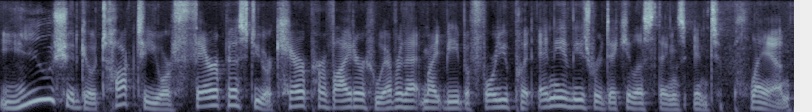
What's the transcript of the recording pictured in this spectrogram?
you should go talk to your therapist, your care provider, whoever that might be before you put any of these ridiculous things into plan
